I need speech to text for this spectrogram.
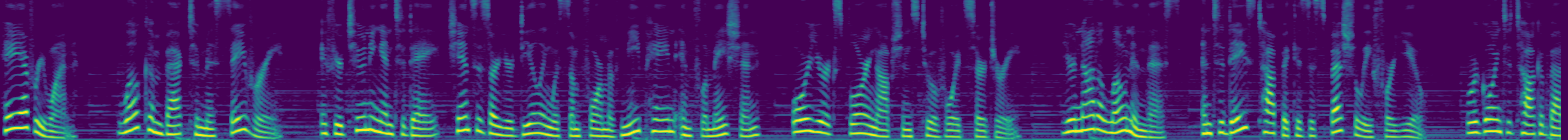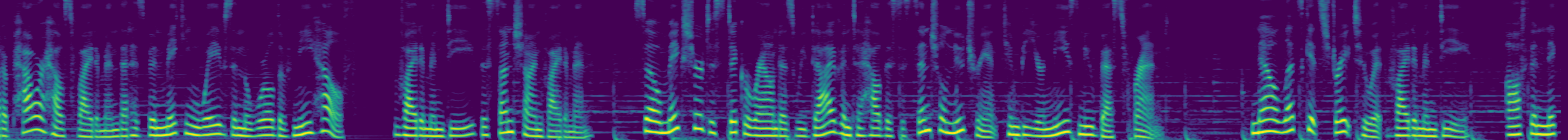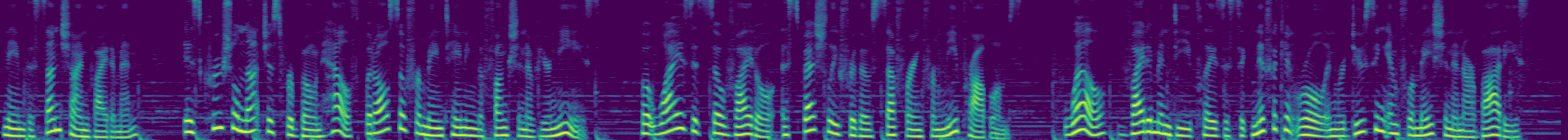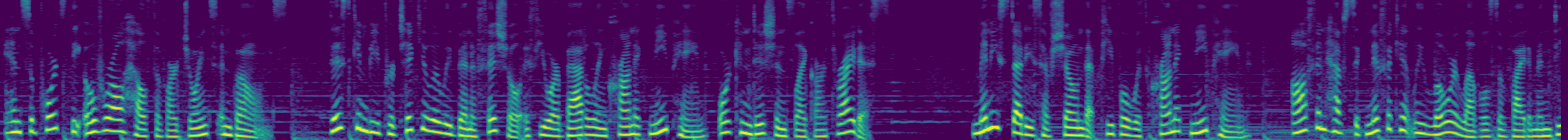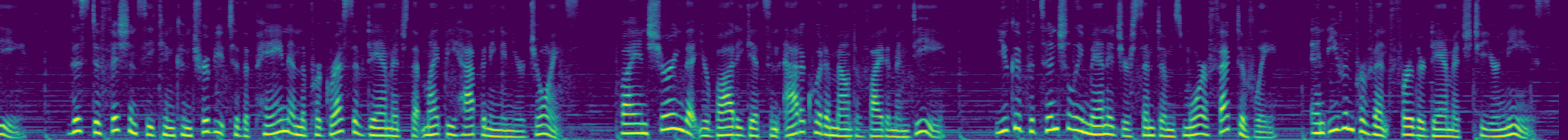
Hey everyone! Welcome back to Miss Savory. If you're tuning in today, chances are you're dealing with some form of knee pain, inflammation, or you're exploring options to avoid surgery. You're not alone in this, and today's topic is especially for you. We're going to talk about a powerhouse vitamin that has been making waves in the world of knee health, vitamin D, the sunshine vitamin. So make sure to stick around as we dive into how this essential nutrient can be your knee's new best friend. Now let's get straight to it. Vitamin D, often nicknamed the sunshine vitamin, is crucial not just for bone health but also for maintaining the function of your knees. But why is it so vital, especially for those suffering from knee problems? Well, vitamin D plays a significant role in reducing inflammation in our bodies and supports the overall health of our joints and bones. This can be particularly beneficial if you are battling chronic knee pain or conditions like arthritis. Many studies have shown that people with chronic knee pain often have significantly lower levels of vitamin D. This deficiency can contribute to the pain and the progressive damage that might be happening in your joints. By ensuring that your body gets an adequate amount of vitamin D, you could potentially manage your symptoms more effectively and even prevent further damage to your knees.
